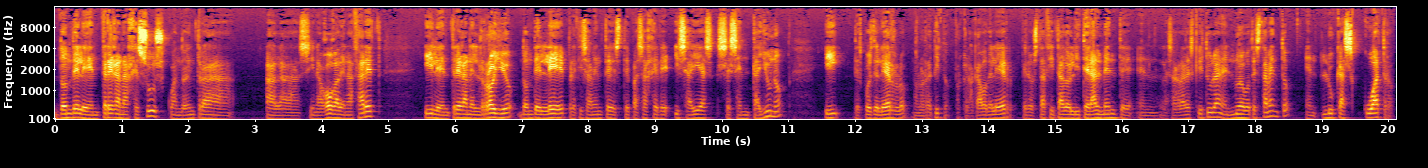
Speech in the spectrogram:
donde le entregan a Jesús cuando entra a la sinagoga de Nazaret y le entregan el rollo donde lee precisamente este pasaje de Isaías 61 y después de leerlo, no lo repito porque lo acabo de leer, pero está citado literalmente en la Sagrada Escritura, en el Nuevo Testamento, en Lucas 4,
